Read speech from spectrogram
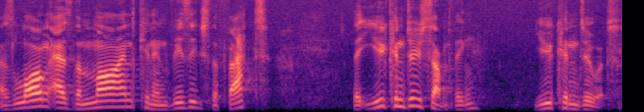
As long as the mind can envisage the fact that you can do something, you can do it.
